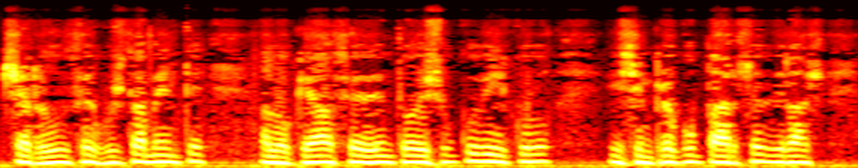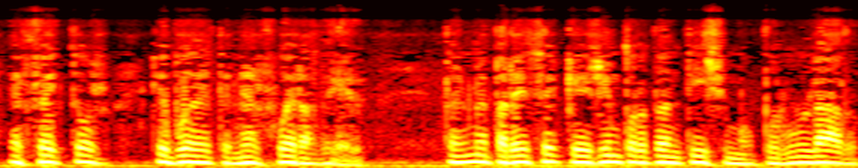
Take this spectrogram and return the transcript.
se reduce justamente a lo que hace dentro de su cubículo y sin preocuparse de los efectos que puede tener fuera de él. Entonces me parece que es importantísimo, por un lado,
